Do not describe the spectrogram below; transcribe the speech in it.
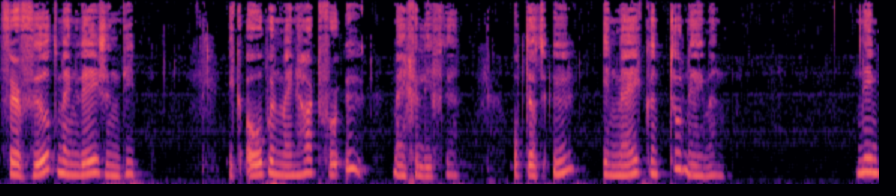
vervult mijn wezen diep. Ik open mijn hart voor U, mijn geliefde, opdat U in mij kunt toenemen. Neem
